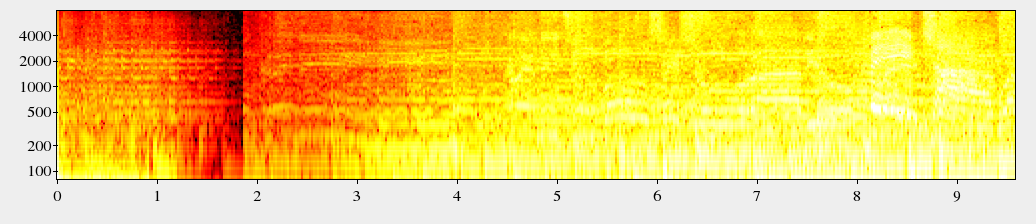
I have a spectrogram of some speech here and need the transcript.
Un po' sei su Radio Feccia.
